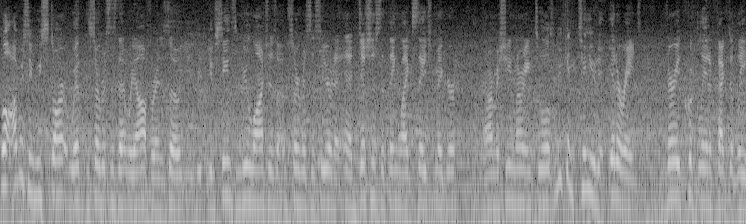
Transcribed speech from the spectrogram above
Well, obviously we start with the services that we offer, and so you, you've seen some new launches of services here, in addition to things like SageMaker and our machine learning tools. We continue to iterate very quickly and effectively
